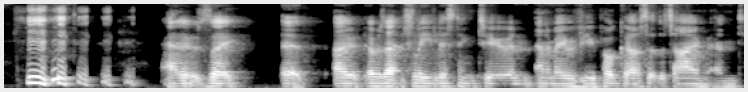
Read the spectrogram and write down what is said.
and it was like. Uh, I, I was actually listening to an anime review podcast at the time, and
